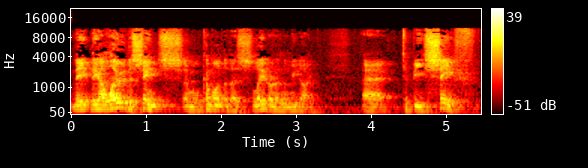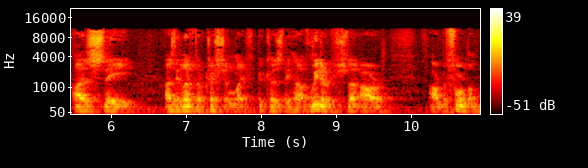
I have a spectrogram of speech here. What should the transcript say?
they, they allow the saints, and we'll come on to this later in the meeting, uh, to be safe as they, as they live their Christian life because they have leaders that are, are before them.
